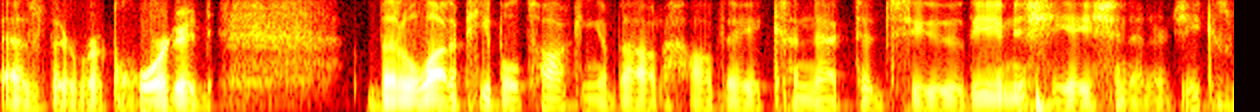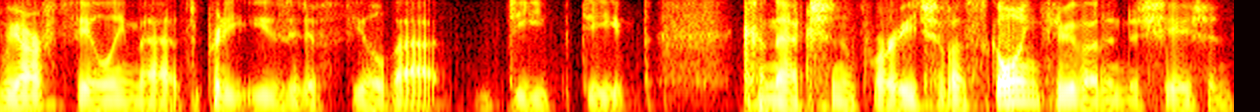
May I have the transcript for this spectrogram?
as they're recorded. But a lot of people talking about how they connected to the initiation energy because we are feeling that. It's pretty easy to feel that deep, deep connection for each of us going through that initiation.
